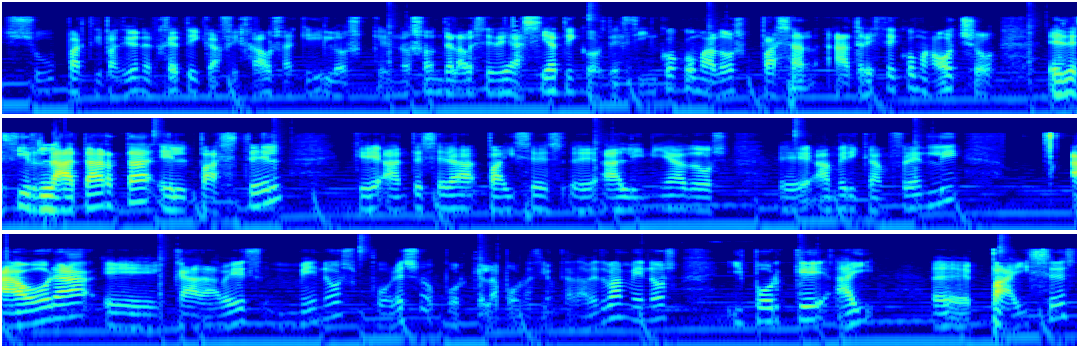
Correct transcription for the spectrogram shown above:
su, participación energética. Fijaos aquí, los que no son de la OECD asiáticos de 5,2 pasan a 13,8. Es decir, la tarta, el pastel que antes era países eh, alineados eh, American Friendly, ahora eh, cada vez menos por eso, porque la población cada vez va menos y porque hay países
